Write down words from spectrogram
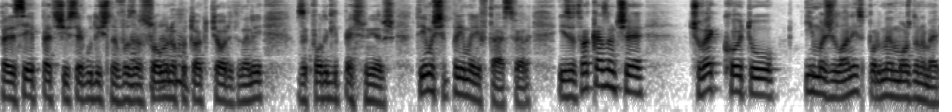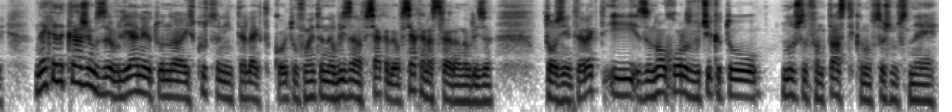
55-60 годишна възраст, особено като актьорите, нали? За какво да ги пенсионираш? Ти имаше примери в тази сфера. И затова казвам, че човек, който има желание, според мен може да намери. Нека да кажем за влиянието на изкуствен интелект, който в момента навлиза навсякъде, във всяка една сфера навлиза този интелект и за много хора звучи като научна фантастика, но всъщност не е.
